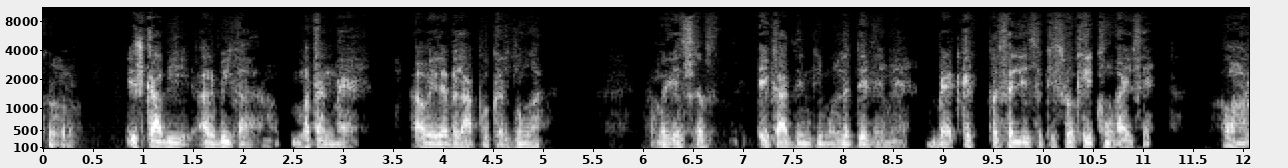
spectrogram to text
تو اس کا بھی عربی کا متن میں اویلیبل آپ کو کر دوں گا۔ مجھے صرف ایک آدھ دن کی مہلت دے دیں میں بیٹھ کے تسلی سے کس وقت لکھوں گا اسے، اور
